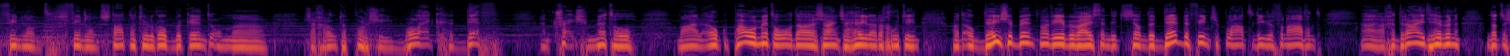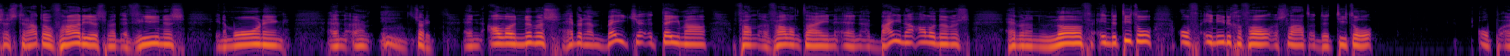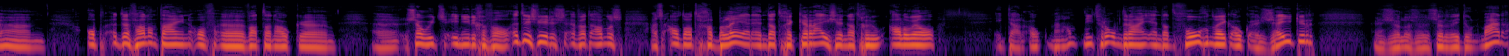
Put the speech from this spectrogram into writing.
Finland. Finland staat natuurlijk ook bekend om eh, zijn grote portie black death en trash metal. Maar ook power metal, daar zijn ze heel erg goed in. Wat ook deze band maar weer bewijst. En dit is dan de derde Finse plaat die we vanavond eh, gedraaid hebben. Dat is een Stratovarius met Venus in the Morning. En, eh, sorry. en alle nummers hebben een beetje het thema van Valentijn. En bijna alle nummers hebben een love in de titel. Of in ieder geval slaat de titel op, ehm, op de Valentijn of eh, wat dan ook. eh, eh, zoiets in ieder geval. Het is weer eens wat anders als al dat geblair en dat gekrijs en dat gedoe. Alhoewel ik daar ook mijn hand niet voor omdraai en dat volgende week ook zeker. Zullen, zullen we doen. Maar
